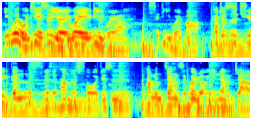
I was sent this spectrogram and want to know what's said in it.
因为我记得是有一位立委啊，是立委吗？他就是去跟水神他们说，就是他们这样子会容易让人家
